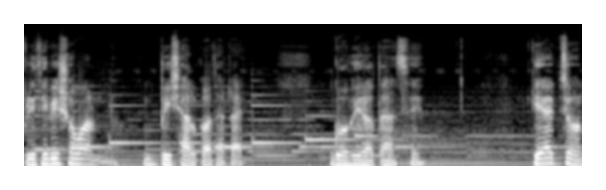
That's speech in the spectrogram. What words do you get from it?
পৃথিবী সমান বিশাল কথাটায় গভীরতা আছে। কে একজন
